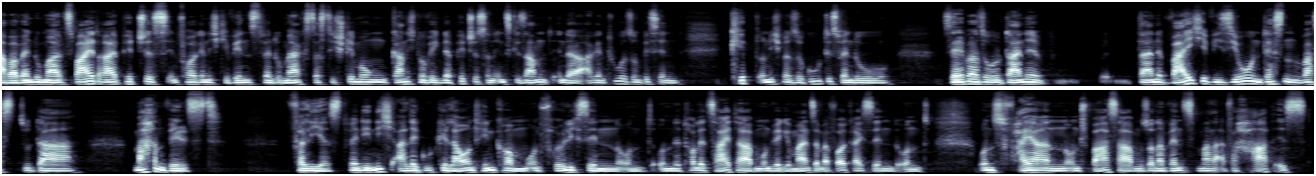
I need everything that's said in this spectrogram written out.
Aber wenn du mal zwei, drei Pitches in Folge nicht gewinnst, wenn du merkst, dass die Stimmung gar nicht nur wegen der Pitches, sondern insgesamt in der Agentur so ein bisschen kippt und nicht mehr so gut ist, wenn du selber so deine, deine weiche Vision dessen, was du da machen willst, verlierst, wenn die nicht alle gut gelaunt hinkommen und fröhlich sind und, und eine tolle Zeit haben und wir gemeinsam erfolgreich sind und uns feiern und Spaß haben, sondern wenn es mal einfach hart ist,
